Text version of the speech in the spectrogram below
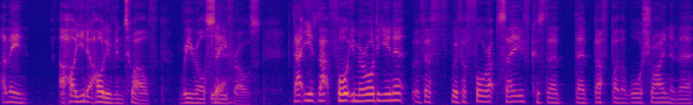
I mean, a whole unit holy within twelve reroll save rolls. That is that forty Marauder unit with a with a four up save because they're they're buffed by the War Shrine and they're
